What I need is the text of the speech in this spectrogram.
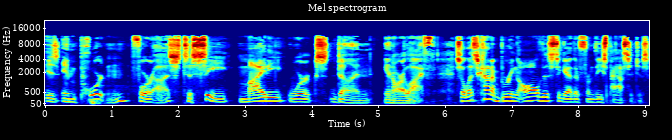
is important for us to see mighty works done in our life. So let's kind of bring all this together from these passages.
